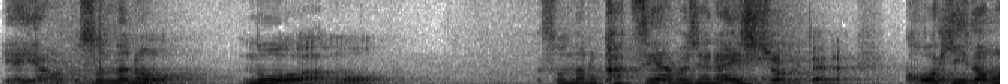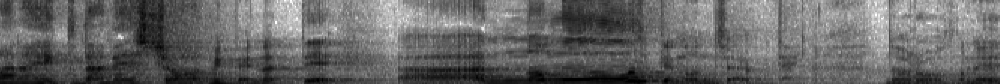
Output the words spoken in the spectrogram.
いやいやそんなの脳はもうそんなの勝山じゃないっしょみたいな。コーヒー飲まないとダメっしょみたいになってあー飲むーって飲んじゃうみたいな。なるほどね。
